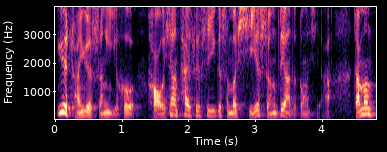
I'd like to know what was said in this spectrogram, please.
越传越神以后，好像太岁是一个什么邪神这样的东西啊，咱们。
